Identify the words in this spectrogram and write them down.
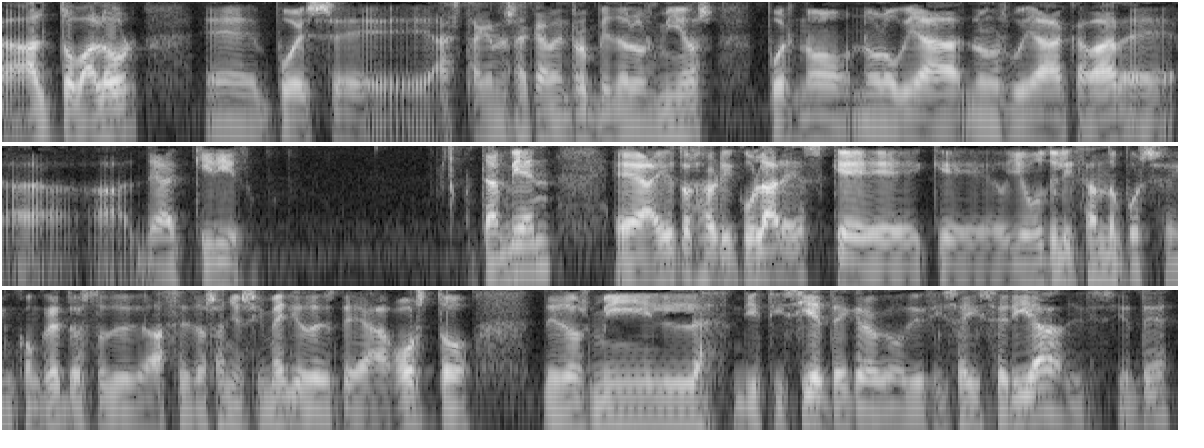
alto valor, eh, pues eh, hasta que no se acaben rompiendo los míos, pues no, no, lo voy a, no los voy a acabar eh, de adquirir. También hay otros auriculares que, que, llevo utilizando, pues en concreto esto hace dos años y medio, desde agosto de 2017, creo que o 16 sería, 17,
